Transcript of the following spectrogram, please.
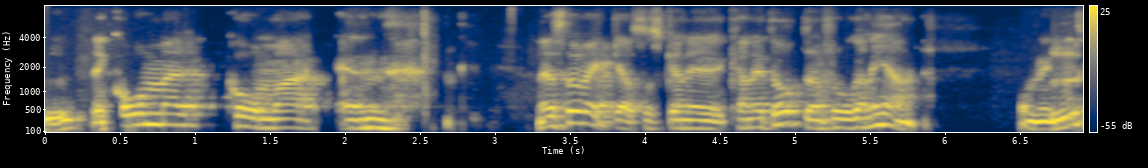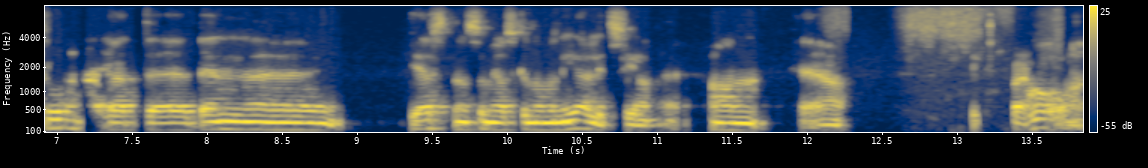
Mm. Det kommer komma en... Nästa vecka så ska ni, kan ni ta upp den frågan igen. Om ni inte mm. tror att uh, den gästen som jag ska nominera lite senare, han är expert på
